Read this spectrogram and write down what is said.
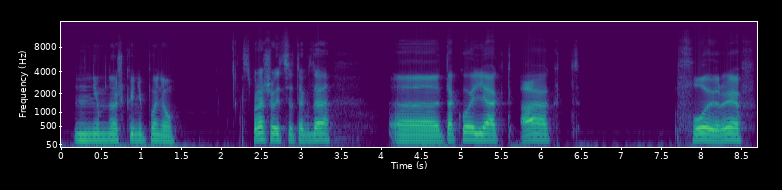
немножко не понял. Спрашивается тогда э, такой ляд акт ФОРФ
